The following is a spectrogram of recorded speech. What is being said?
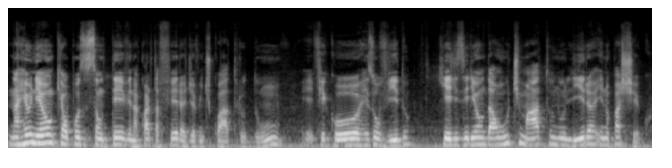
na reunião que a oposição teve na quarta-feira, dia 24 do 1, ficou resolvido que eles iriam dar um ultimato no Lira e no Pacheco.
